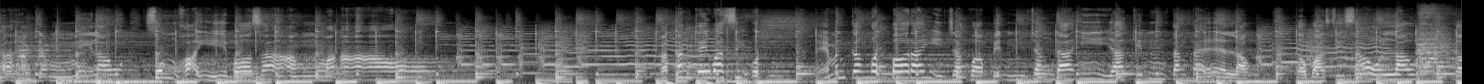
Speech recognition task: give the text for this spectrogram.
ถ้าหากยังไม่เล่าส้มข่อยบ่สร้างมาเอาก็ตั้งใจว่าสิอดแต่มันก็งดบ่ได้จากว่าเป็นจังใดอยากกินตั้งแต่เราก็ว่าสิเศร้าเราก็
